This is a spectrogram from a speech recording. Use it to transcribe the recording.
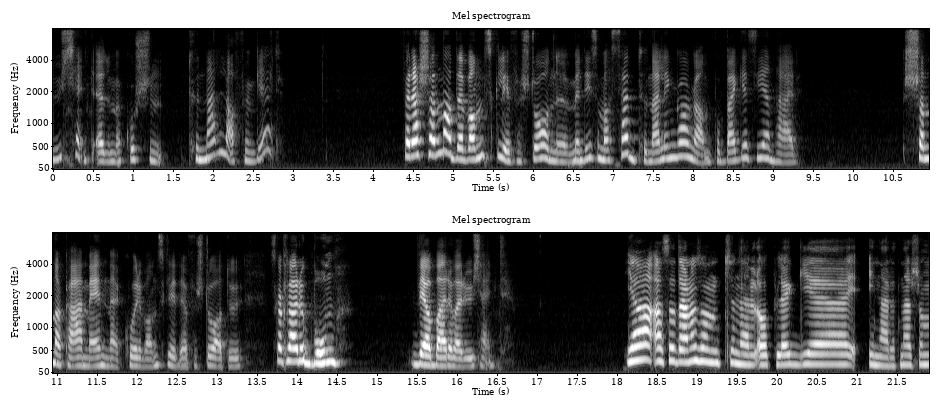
ukjent er du med hvordan tunneler fungerer? For jeg skjønner at det er vanskelig å forstå nå, men de som har sett tunnelinngangene på begge sidene her, skjønner hva jeg mener med hvor vanskelig det er å forstå at du skal klare å bomme ved å bare være ukjent. Ja, altså det er noe sånn tunnelopplegg eh, i nærheten her som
